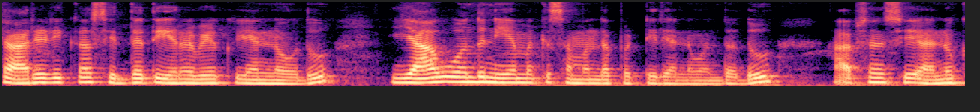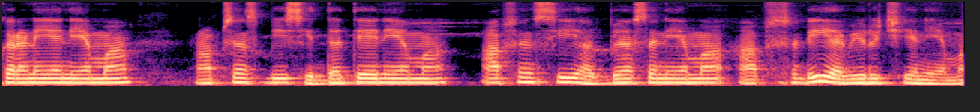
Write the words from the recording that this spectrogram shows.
ಶಾರೀರಿಕ ಸಿದ್ಧತೆ ಇರಬೇಕು ಎನ್ನುವುದು ಯಾವ ಒಂದು ನಿಯಮಕ್ಕೆ ಸಂಬಂಧಪಟ್ಟಿದೆ ಅನ್ನುವಂಥದ್ದು. ಆಪ್ಷನ್ ಸಿ, ಅನುಕರಣೆಯ ನಿಯಮ. ಆಪ್ಷನ್ಸ್ ಬಿ, ಸಿದ್ಧತೆಯ ನಿಯಮ. ಆಪ್ಷನ್ ಸಿ, ಅಭ್ಯಾಸ ನಿಯಮ. ಆಪ್ಷನ್ ಡಿ, ಅಭಿರುಚಿಯ ನಿಯಮ.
